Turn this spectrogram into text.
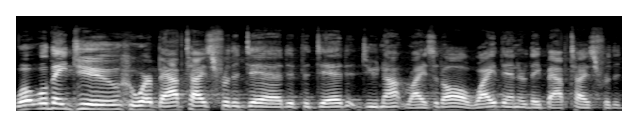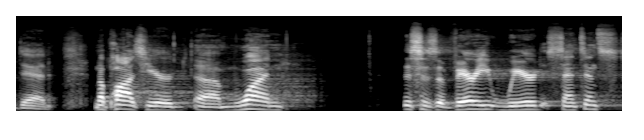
what will they do who are baptized for the dead if the dead do not rise at all? Why then are they baptized for the dead? Now, pause here. Um, one, this is a very weird sentence.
